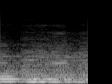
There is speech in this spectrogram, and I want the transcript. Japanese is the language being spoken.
Música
